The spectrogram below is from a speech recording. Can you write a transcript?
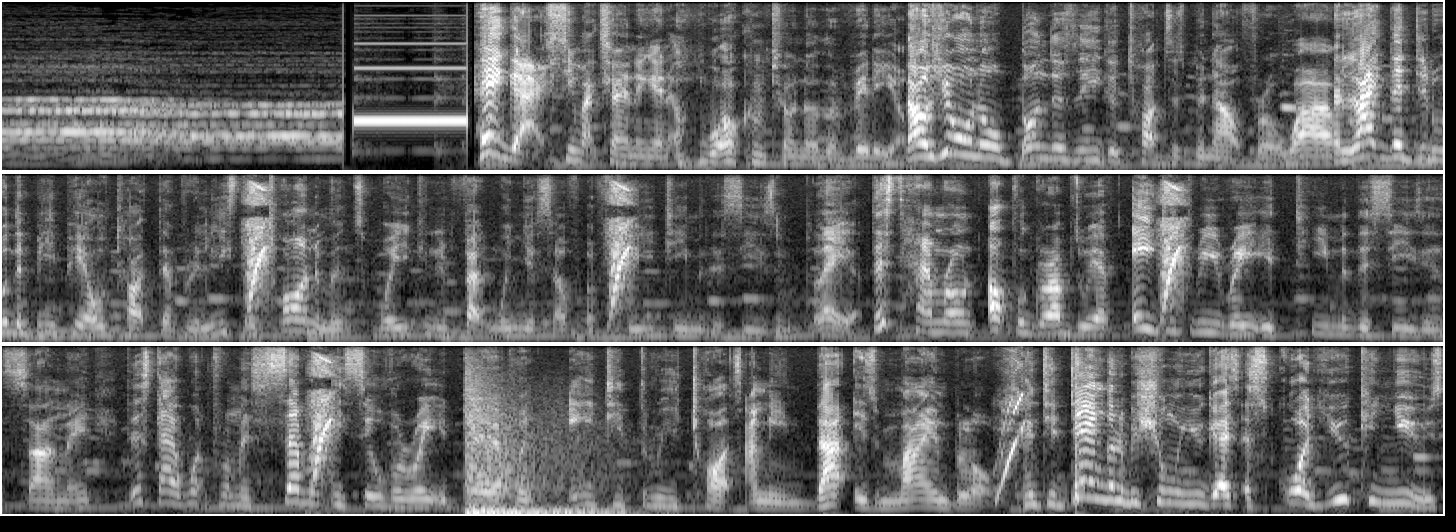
Hey guys, T-Max signing in and welcome to another video. Now as you all know, Bundesliga TOTS has been out for a while and like they did with the BPL TOTS, they've released the tournaments where you can in fact win yourself a free team of the season player. This time around, up for grabs, we have 83 rated team of the season Sane. This guy went from a 70 silver rated player to an 83 TOTS. I mean, that is mind blowing. And today I'm going to be showing you guys a squad you can use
